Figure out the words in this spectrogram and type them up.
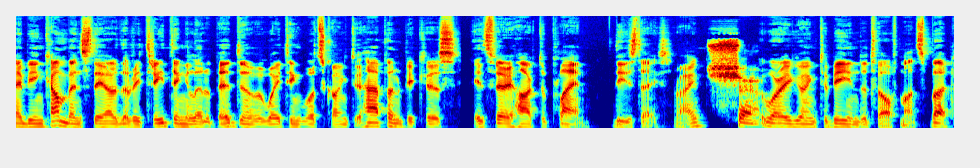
maybe incumbents they are retreating a little bit uh, waiting what's going to happen because it's very hard to plan these days right? Sure. Where are you going to be in the 12 months? But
